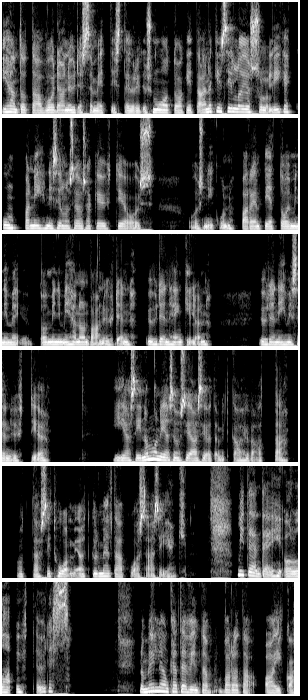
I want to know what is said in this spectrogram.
ihan tota, voidaan yhdessä miettiä sitä yritysmuotoakin, että ainakin silloin, jos sulla on liikekumppani, niin silloin se osakeyhtiö olisi, olisi niin kuin parempi, että toiminimi, toiminimihän on vain yhden, yhden henkilön, yhden ihmisen yhtiö. Ja siinä on monia sellaisia asioita, mitkä on hyvä ottaa, ottaa sit huomioon, että kyllä meiltä apua saa siihenkin. Miten teihin ollaan yhteydessä? No meille on kätevintä varata aika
